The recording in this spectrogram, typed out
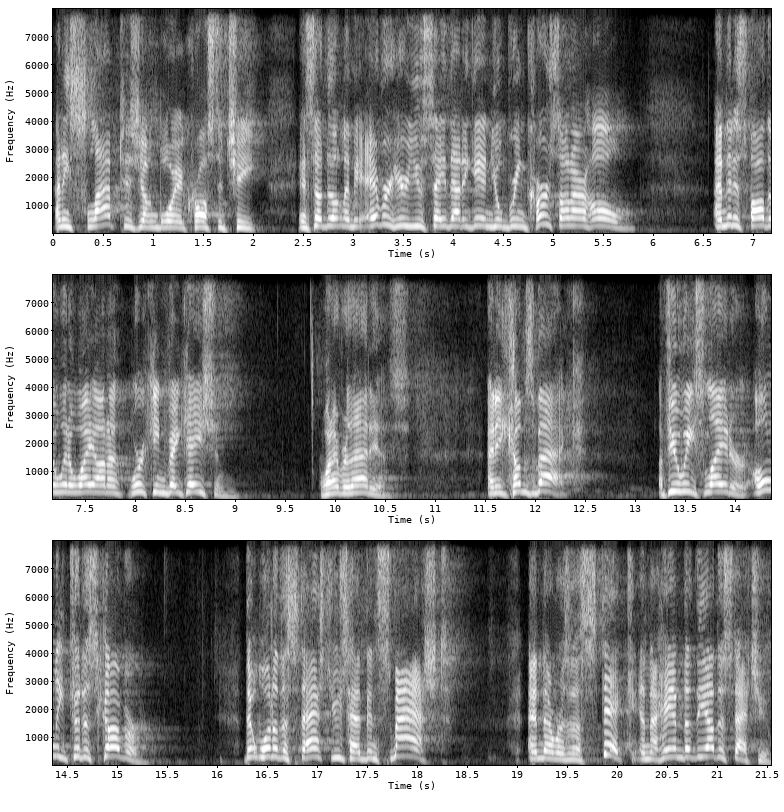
And he slapped his young boy across the cheek and said, Don't let me ever hear you say that again. You'll bring curse on our home. And then his father went away on a working vacation, whatever that is. And he comes back a few weeks later, only to discover that one of the statues had been smashed and there was a stick in the hand of the other statue.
